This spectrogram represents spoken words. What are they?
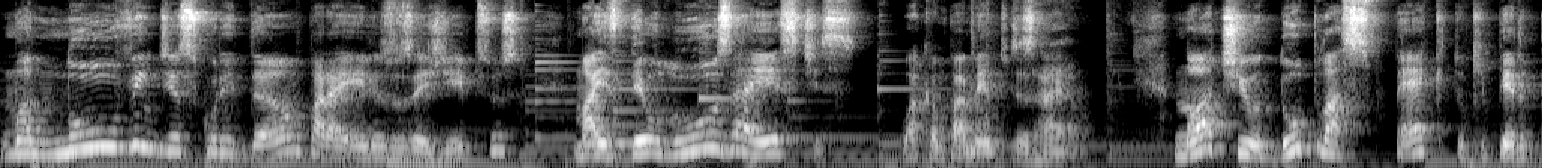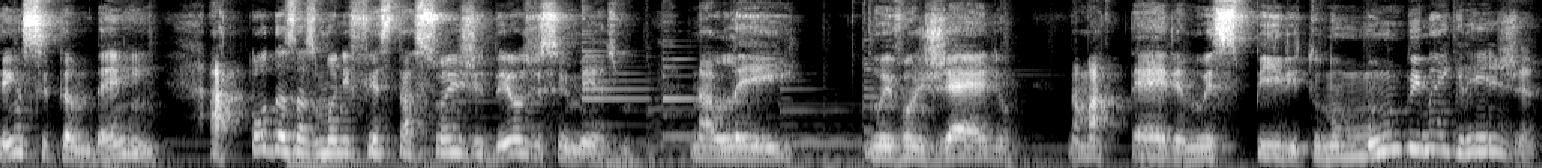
uma nuvem de escuridão para eles, os egípcios, mas deu luz a estes, o acampamento de Israel. Note o duplo aspecto que pertence também a todas as manifestações de Deus de si mesmo, na lei, no evangelho, na matéria, no espírito, no mundo e na igreja.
